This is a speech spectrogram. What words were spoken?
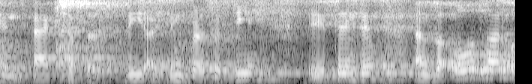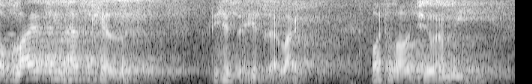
in Acts chapter 3, I think verse 15, is telling them, And the author of life you have killed. This is the Israelites. What about you and me?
